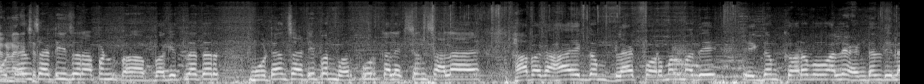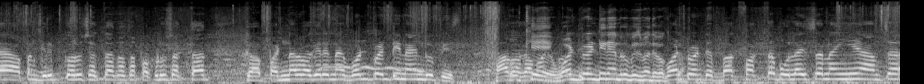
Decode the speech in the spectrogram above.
मोठ्यांसाठी जर आपण बघितलं तर मोठ्यांसाठी पण भरपूर कलेक्शन्स आला आहे. हा बघा हा एकदम ब्लॅक फॉर्मलमध्ये एकदम कर्ववाले हँडल दिला आहे. आपण ग्रिप करू शकतात आता पकडू शकतात. पडणार वगैरे नाही. वन ट्वेंटी नाईन रुपीज हा बघा वन ट्वेंटी नाईन रुपीजमध्ये वन ट्वेंटी बघ फक्त बोलायचं नाही आहे आमचं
